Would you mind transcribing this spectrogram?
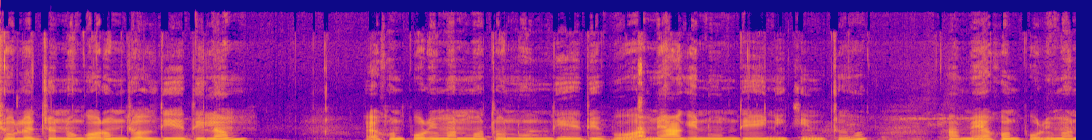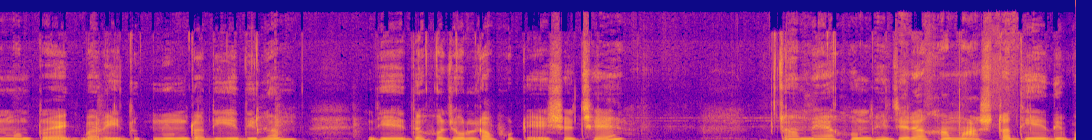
ঝোলের জন্য গরম জল দিয়ে দিলাম। এখন পরিমাণ মতো নুন দিয়ে দিব। আমি আগে নুন দিইনি কিন্তু। আমি এখন পরিমাণ মতো একবারেই নুনটা দিয়ে দিলাম। দিয়ে দেখো জলটা ফুটে এসেছে। তো আমি এখন ভেজে রাখা মাছটা দিয়ে দিব।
